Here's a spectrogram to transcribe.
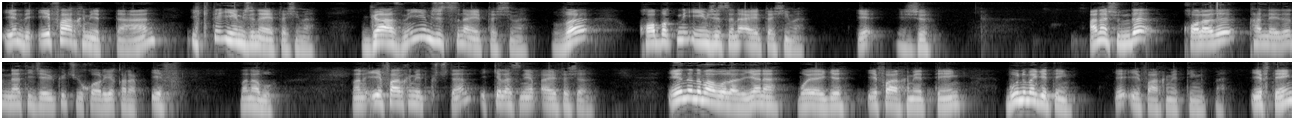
endi e f arximetdan ikkita emjini ayirib tashlayman gazni emjisini ayirib tashlayman va qobiqni emjisini ayirib tashlayman e j. Ana shunda qoladi qandaydir natijaviy kuch yuqoriga qarab f. Mana bu. Mana e f arximet kuchdan ikkalasini ham ayirib tashladim. Endi nima bo'ladi? Yana boyagi e f arximet teng. Bu nimaga teng? E, f arximet teng debman. F teng.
